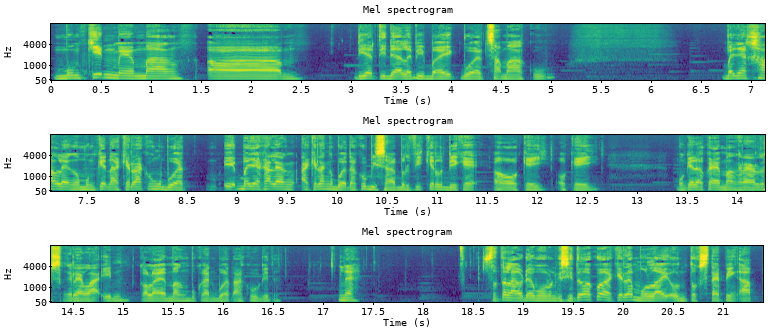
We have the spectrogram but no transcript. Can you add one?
Mungkin memang um, dia tidak lebih baik buat sama aku. Banyak hal yang mungkin akhirnya aku ngebuat eh, banyak hal yang akhirnya ngebuat aku bisa berpikir lebih kayak oh oke okay, oke. Okay. mungkin aku emang harus ngerelain kalau emang bukan buat aku gitu. Nah setelah udah momen ke situ aku akhirnya mulai untuk stepping up.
